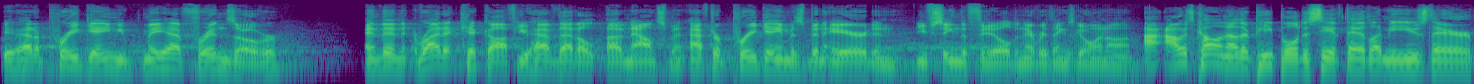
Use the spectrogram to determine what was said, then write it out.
you had a pregame. You may have friends over. And then right at kickoff, you have that a- announcement after pregame has been aired and you've seen the field and everything's going on. I, I was calling other people to see if they would let me use their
